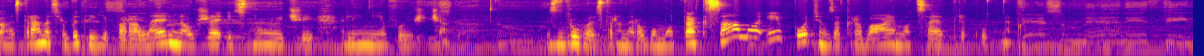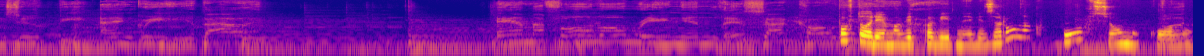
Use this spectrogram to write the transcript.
е, стараємось робити її паралельно вже існуючій лінії вище. З другої сторони робимо так само і потім закриваємо цей трикутник. Повторюємо відповідний візерунок по всьому колу.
